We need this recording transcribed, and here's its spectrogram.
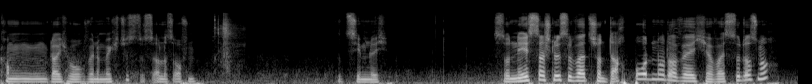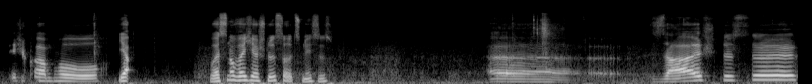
Komm gleich hoch, wenn du möchtest. ist alles offen. So ziemlich. So, nächster Schlüssel war jetzt schon Dachboden oder welcher? Weißt du das noch? Ich komm hoch. Weißt du noch, welcher Schlüssel als nächstes? Äh, Saalschlüssel.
